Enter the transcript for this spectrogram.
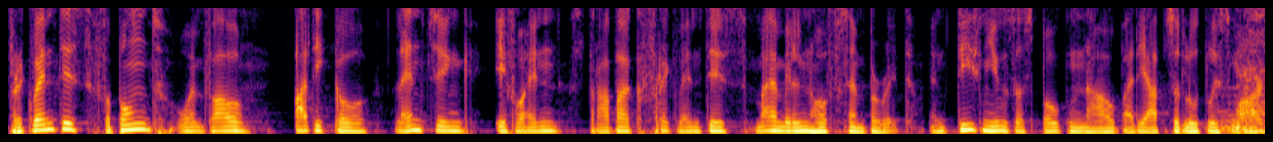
Frequentis, Verbund, OMV, Addiko, Lenzing, EVN, Strabag, Frequentis, Mayr-Melnhof, Semperit. And these news are spoken now by the absolutely smart.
